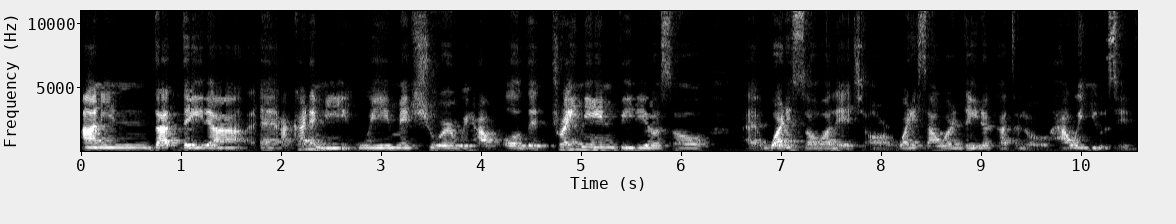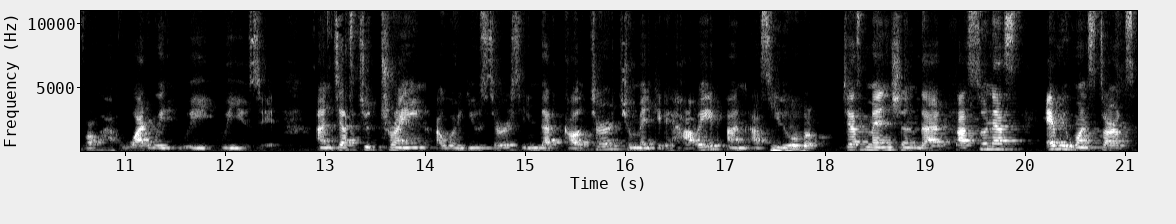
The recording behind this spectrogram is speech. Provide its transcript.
And in that data uh, academy, we make sure we have all the training videos. So, uh, what is Ovaledge or what is our data catalog, how we use it, for what we, we, we use it. And just to train our users in that culture to make it a habit. And as mm-hmm. you just mentioned, that as soon as everyone starts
